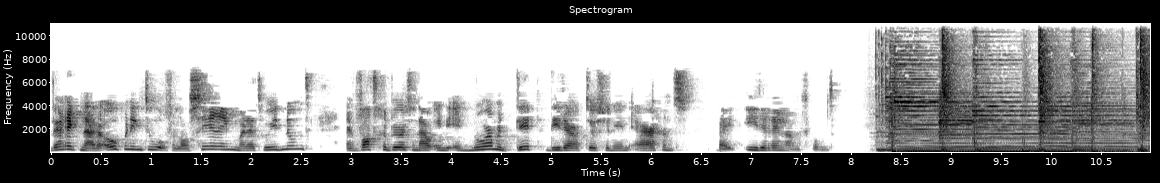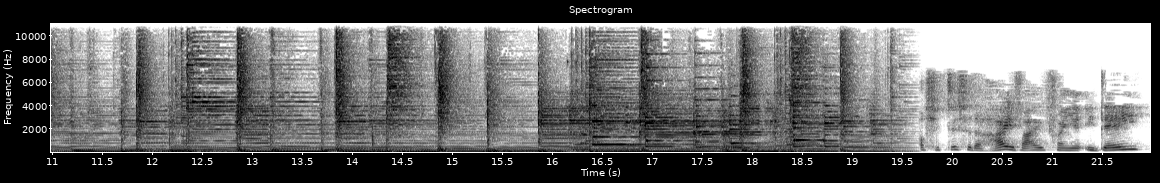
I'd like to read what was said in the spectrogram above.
werkt naar de opening toe of een lancering, maar net hoe je het noemt. En wat gebeurt er nou in die enorme dip die daar tussenin ergens bij iedereen langskomt? High vibe van je idee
